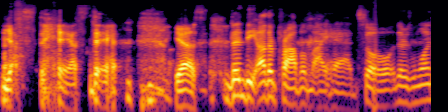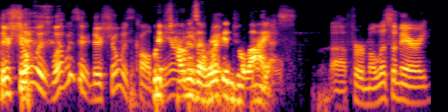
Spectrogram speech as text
yes yes they, yes then the other problem I had. So there's one their show Yeah. was what was their their show was called Which, Mary how does and that work in July? Yes. Uh, for Melissa Mary.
